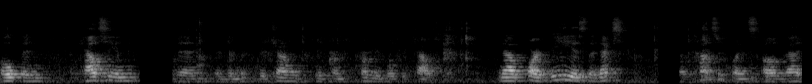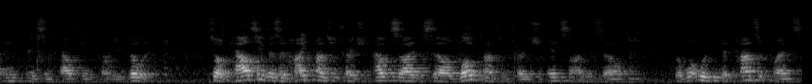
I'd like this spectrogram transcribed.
open calcium, then the, the channel becomes permeable to calcium. Now, part B is the next uh, consequence of that increase in calcium permeability. So calcium is in high concentration outside the cell, low concentration inside the cell. So what would be the consequence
